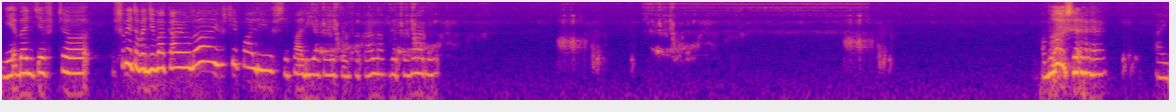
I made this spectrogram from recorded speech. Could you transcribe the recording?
nie będzie w to, w sumie to będzie makaron, a już się pali, już się pali, jaka jestem fatalna w gotowaniu. O Boże! Aj,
